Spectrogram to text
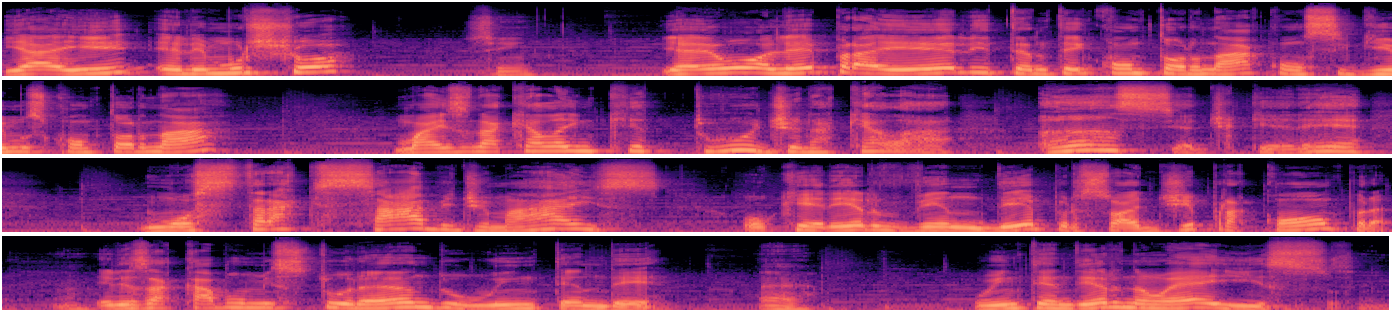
E aí ele murchou. Sim. E aí eu olhei para ele, tentei contornar, conseguimos contornar, mas naquela inquietude, naquela ânsia de querer mostrar que sabe demais ou querer vender, persuadir para compra, uhum. eles acabam misturando o entender. É. O entender não é isso. Sim.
